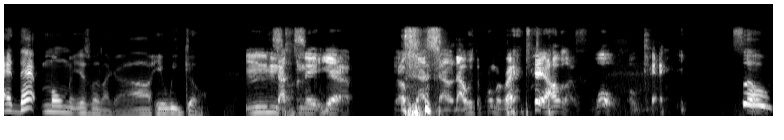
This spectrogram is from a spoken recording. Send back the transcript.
at that moment is was like, oh, here we go. That's So- when they, yeah. Yup, that's, that, that was the moment right there. I was like, whoa, okay. So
